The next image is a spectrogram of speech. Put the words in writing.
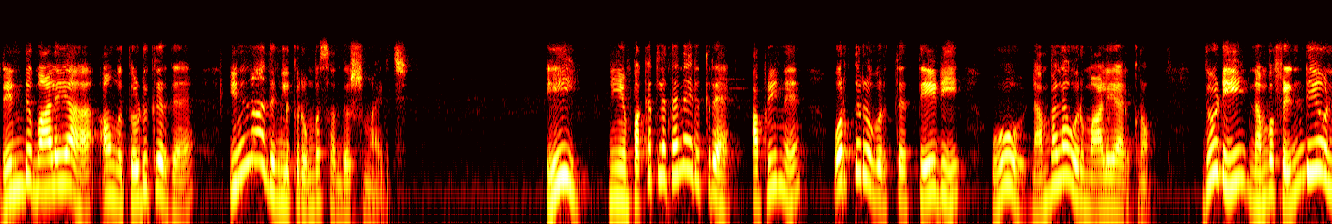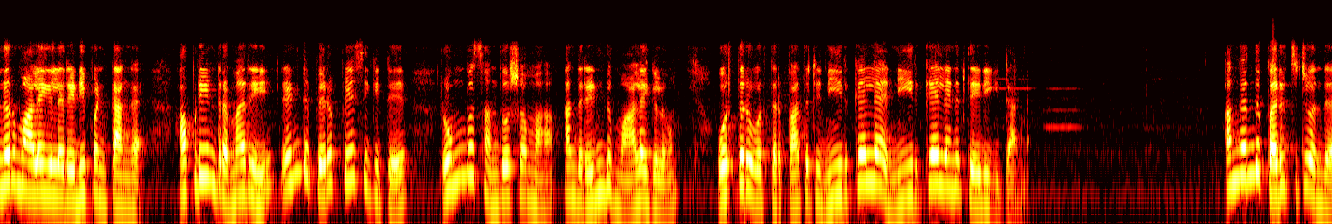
ரெண்டு மாலையாக அவங்க தொடுக்கிறத இன்னும் அதுங்களுக்கு ரொம்ப சந்தோஷமாயிடுச்சு. ஏய் நீ என் பக்கத்தில் தானே இருக்கிற? அப்படின்னு ஒருத்தர் ஒருத்தர் தேடி ஓ நம்மளாம் ஒரு மாலையாக இருக்கிறோம். தோடி நம்ம ஃப்ரெண்டையும் இன்னொரு மாலைகளை ரெடி பண்ணிட்டாங்க. அப்படின்ற மாதிரி ரெண்டு பேரும் பேசிக்கிட்டு ரொம்ப சந்தோஷமா அந்த ரெண்டு மாலைகளும் ஒருத்தர் ஒருத்தர் பார்த்துட்டு நீ இருக்கல்ல நீ இருக்கல்லன்னு தேடிக்கிட்டாங்க. அங்கேருந்து பறிச்சுட்டு வந்த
